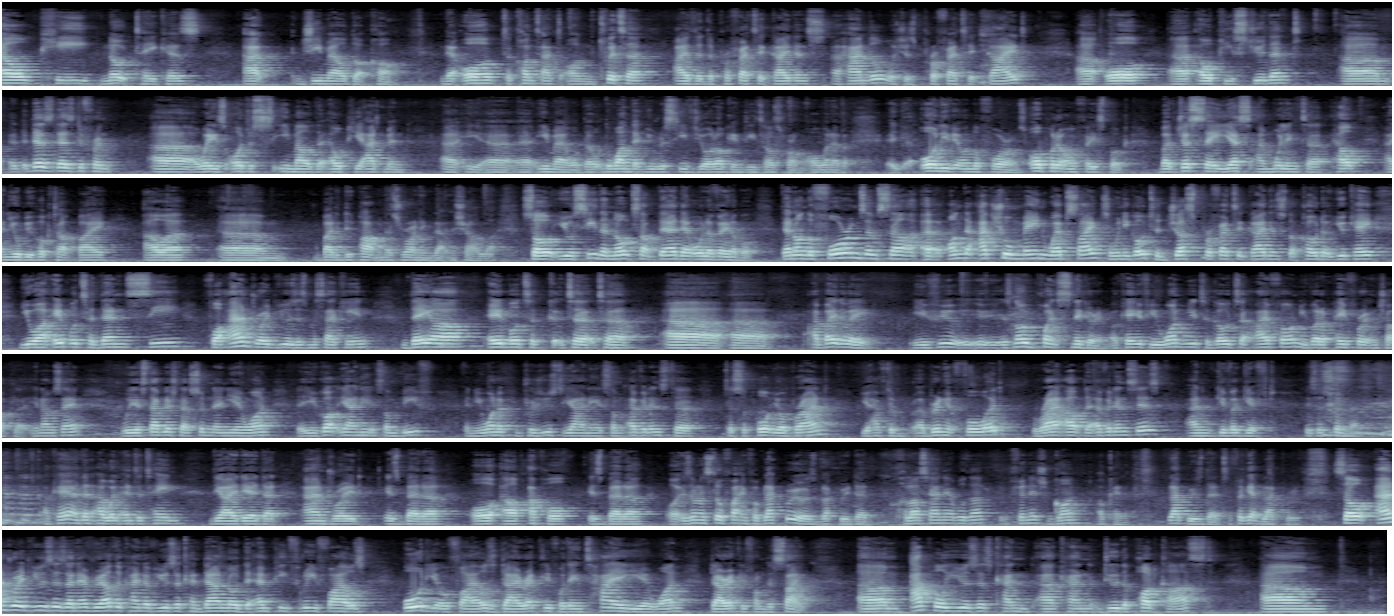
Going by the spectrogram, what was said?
lpnotetakers at gmail.com. They're all to contact on Twitter, either the prophetic guidance uh, handle, which is prophetic guide, uh, or uh, LP student. Um, there's, there's different uh, ways, or just email the LP admin uh, e- uh, email, the, the one that you received your login details from, or whatever. Or leave it on the forums, or put it on Facebook. But just say, yes, I'm willing to help, and you'll be hooked up by our um, by the department that's running that, inshallah. So you'll see the notes up there, they're all available. Then on the forums themselves, uh, on the actual main website, so when you go to justpropheticguidance.co.uk, you are able to then see for Android users, Masakin, they are able to, to, to uh, uh, uh, by the way, if you, there's no point sniggering, okay? If you want me to go to iPhone, you got to pay for it in chocolate. You know what I'm saying? We established that sunnah in year one that you got yani some beef and you want to produce yani some evidence to, to support your brand. You have to uh, bring it forward, write out the evidences, and give a gift. This is sunnah. okay, and then I will entertain the idea that Android is better or Apple is better or is anyone still fighting for BlackBerry or is BlackBerry dead? خلاص يعني Abu Dhar? Finished? Gone? Okay. BlackBerry is dead, so forget BlackBerry. So Android users and every other kind of user can download the MP3 files, audio files directly for the entire year one, directly from the site. Um, Apple users can, uh, can do the podcast um,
